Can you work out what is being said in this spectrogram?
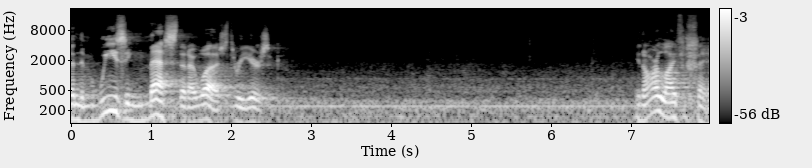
than the wheezing mess that I was three years ago. in our life of faith,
